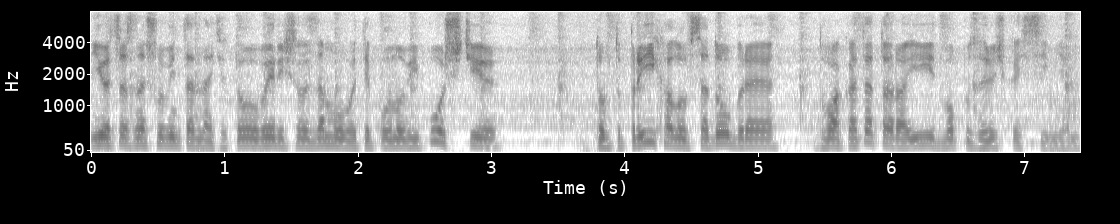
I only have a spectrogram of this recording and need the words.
І оце знайшов в інтернеті, то вирішили замовити по новій пошті. Тобто приїхало все добре, два катетера і два пузирючка з сім'ям.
